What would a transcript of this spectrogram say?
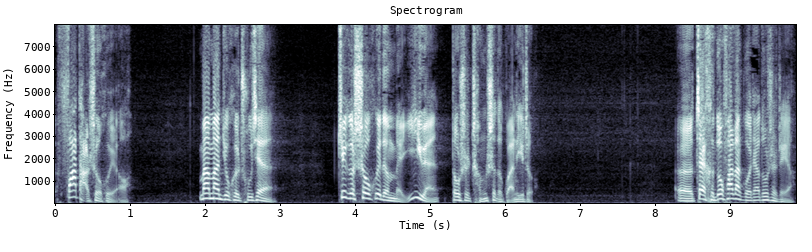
发达社会啊，慢慢就会出现，这个社会的每一员都是城市的管理者。呃，在很多发达国家都是这样，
